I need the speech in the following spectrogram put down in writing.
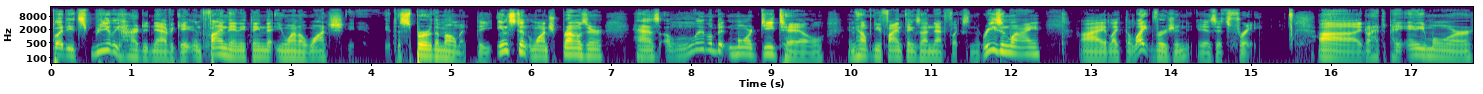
but it's really hard to navigate and find anything that you want to watch at the spur of the moment. The Instant Watch browser has a little bit more detail in helping you find things on Netflix. And the reason why I like the light version is it's free. Uh, I don't have to pay any more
